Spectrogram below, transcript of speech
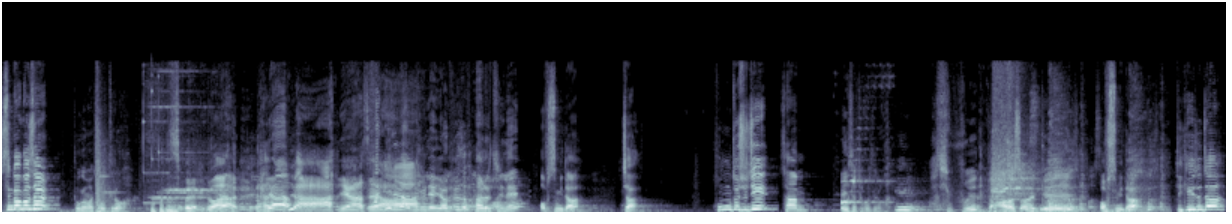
승관건설 도겸아 저거 들어가. 야, 야, 야, 사기를 아주 그냥 옆에서 바로 치네. 없습니다. 자 홍조슈지 3 에이사 저거 들어가. 아 지금 왜 알아서 할게. 없습니다. DK전자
